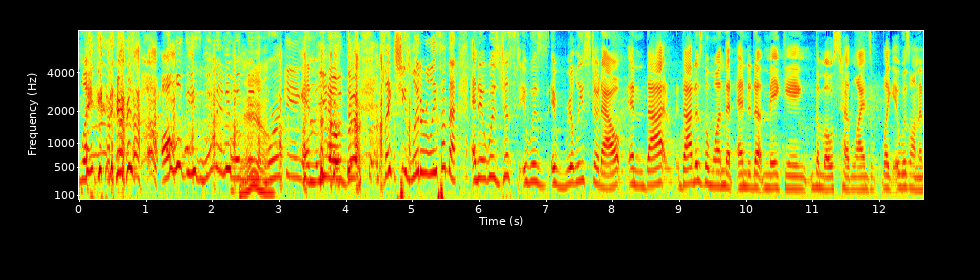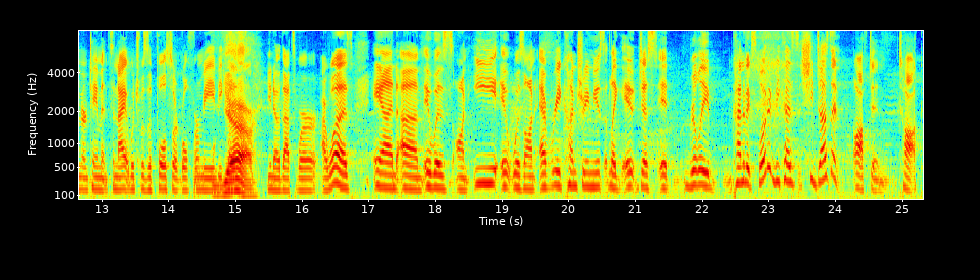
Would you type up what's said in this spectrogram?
Like there's all of these women who have been working and you like she literally said that and it was just it was it really stood out and that that is the one that ended up making the most headlines like it was on Entertainment Tonight which was a full circle for me because Yeah. you know that's where I was and um, it was on E it was on every country music like it just it really kind of exploded because she doesn't often talk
